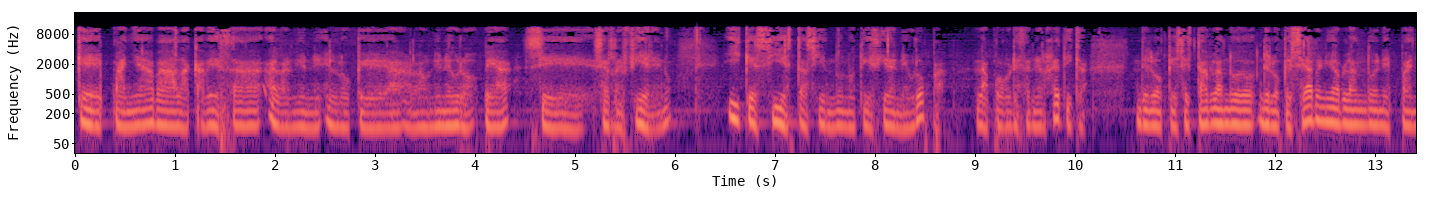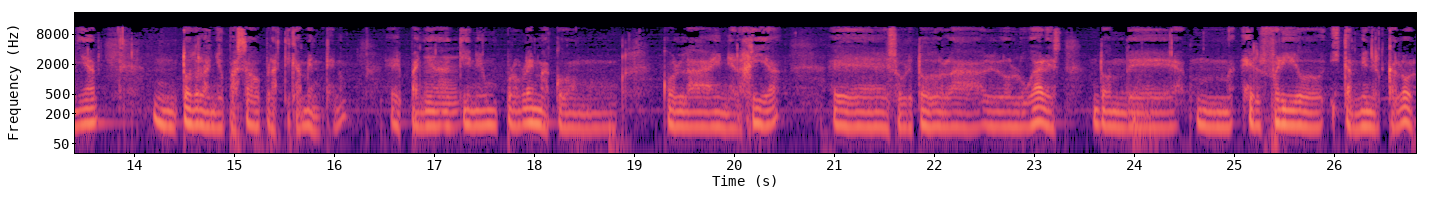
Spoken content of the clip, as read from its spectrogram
que España va a la cabeza a la Unión, en lo que a la Unión Europea se, se refiere, ¿no? Y que sí está siendo noticia en Europa, la pobreza energética, de lo que se está hablando, de lo que se ha venido hablando en España mm, todo el año pasado prácticamente, ¿no? España tiene un problema con, con la energía, eh, sobre todo los lugares donde mm, el frío y también el calor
